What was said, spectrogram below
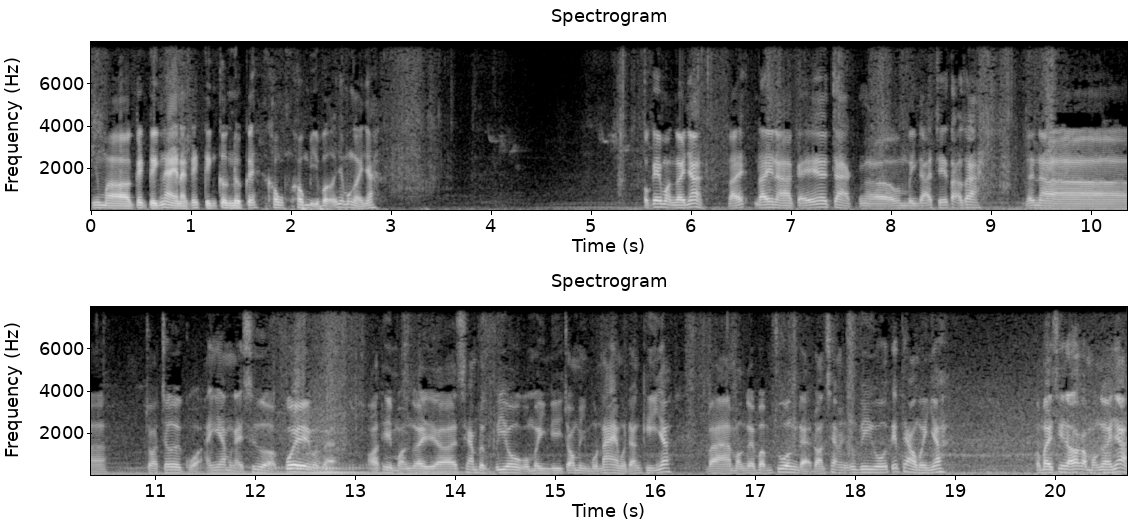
Nhưng mà cái kính này là cái kính cường lực ấy, không không bị vỡ nha mọi người nhá ok, mọi người nhá. Đấy, đây là cái chạc ờ, mình đã chế tạo ra. Đây là trò chơi của anh em ngày xưa ở quê mọi người đó, thì mọi người ờ, xem được video của mình thì cho mình một like, một đăng ký nhá. Và mọi người bấm chuông để đón xem những video tiếp theo của mình nhá. Còn bây xin chào tất cả mọi người nhá.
